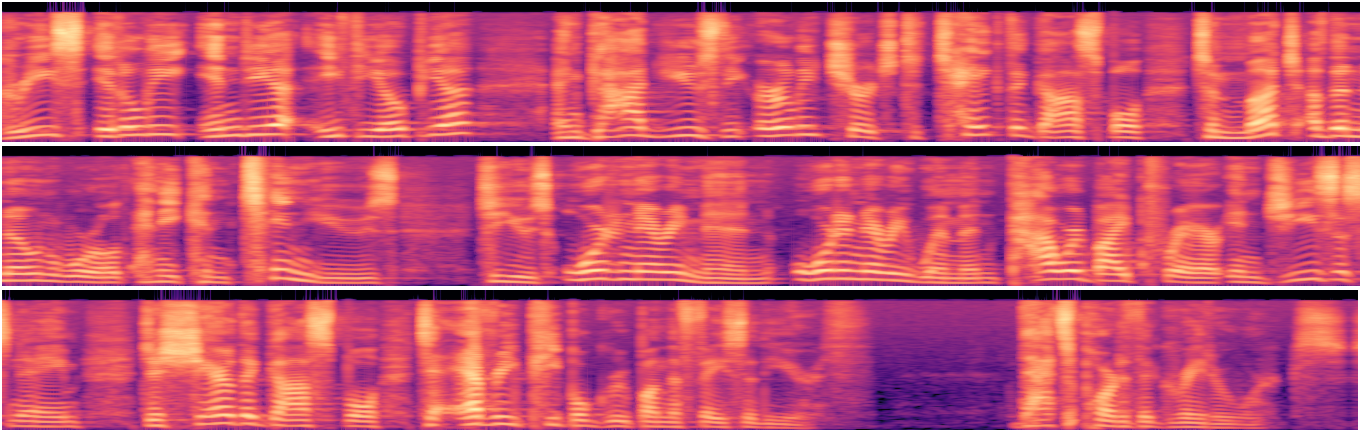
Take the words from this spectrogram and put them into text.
Greece, Italy, India, Ethiopia, and God used the early church to take the gospel to much of the known world, and He continues to use ordinary men, ordinary women, powered by prayer in Jesus' name to share the gospel to every people group on the face of the earth. That's part of the greater works.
